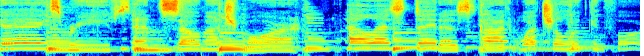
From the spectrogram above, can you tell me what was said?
case briefs, and so much more. LS Data's got what you're looking for.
